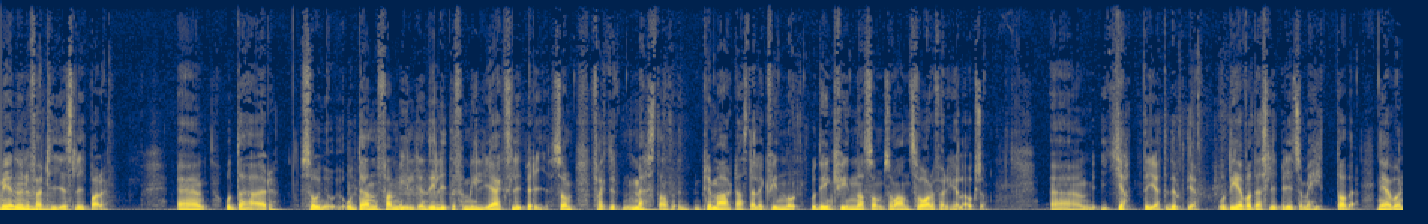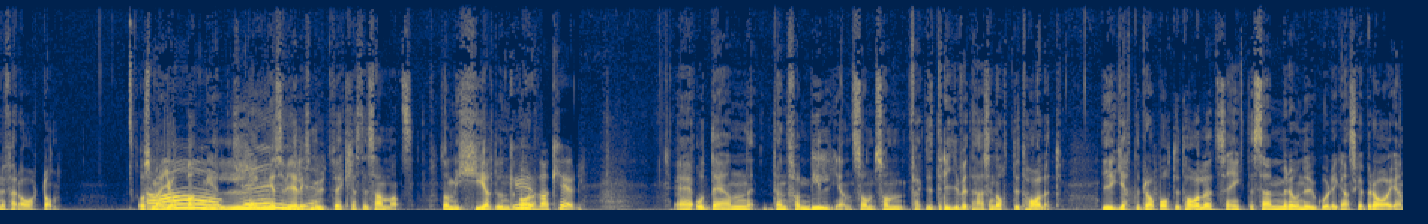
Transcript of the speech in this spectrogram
Med ungefär tio slipare. Eh, och där, så, och den familjen, det är lite familjeägt sliperi som faktiskt mest ans- primärt anställer kvinnor och det är en kvinna som, som ansvarar för det hela också. Eh, jätte, jätteduktiga. Och det var det sliperiet som jag hittade när jag var ungefär 18. Och som jag har Ah, jobbat med okej. länge så vi har liksom utvecklats tillsammans. De är helt underbara. Gud vad kul. Eh, och den, den familjen som, som faktiskt drivit det här sedan 80-talet. Det gick jättebra på 80-talet, sen gick det sämre och nu går det ganska bra igen.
